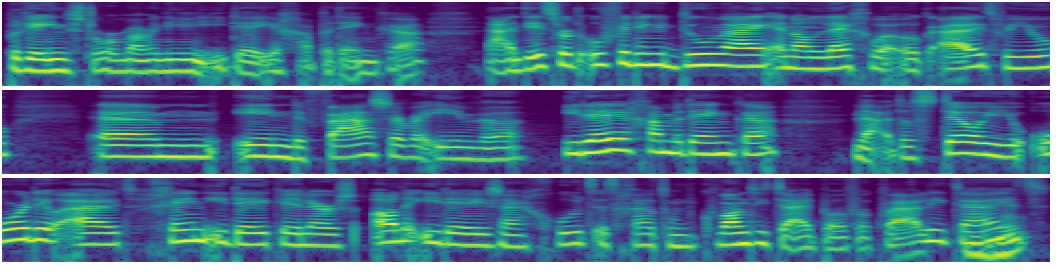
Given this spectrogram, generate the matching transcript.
brainstormen, wanneer je ideeën gaat bedenken. Nou, en dit soort oefeningen doen wij en dan leggen we ook uit van, joh, ehm, in de fase waarin we ideeën gaan bedenken, nou, dan stel je je oordeel uit. Geen ideekillers, alle ideeën zijn goed. Het gaat om kwantiteit boven kwaliteit.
